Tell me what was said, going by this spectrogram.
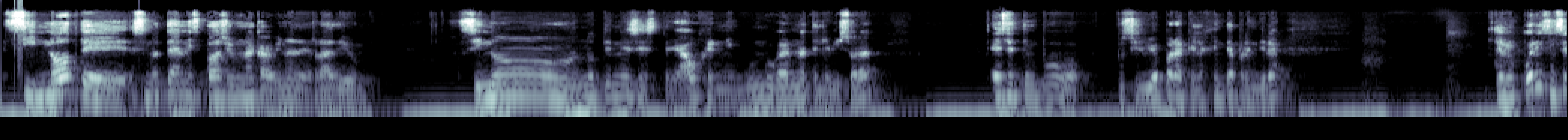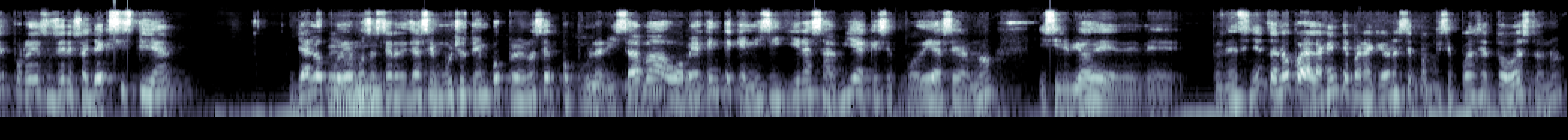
si no te, si no te dan espacio en una cabina de radio, si no, no tienes este auge en ningún lugar en una televisora, ese tiempo pues, sirvió para que la gente aprendiera que lo puedes hacer por redes sociales. O sea, ya existía, ya lo podíamos hacer desde hace mucho tiempo, pero no se popularizaba o había gente que ni siquiera sabía que se podía hacer, ¿no? Y sirvió de, de, pues, de enseñanza, ¿no? Para la gente, para que ahora sepan que se puede hacer todo esto, ¿no?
